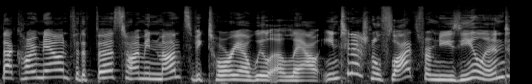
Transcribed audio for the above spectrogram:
Back home now, and for the first time in months, Victoria will allow international flights from New Zealand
